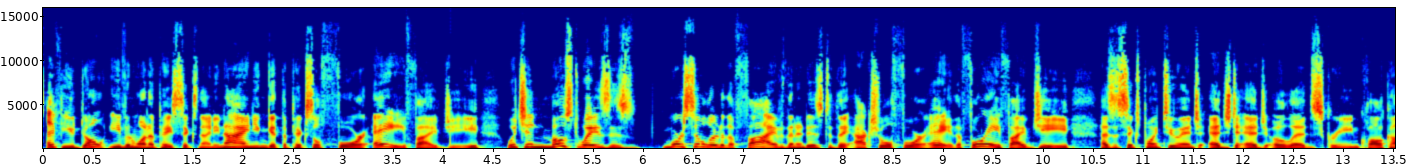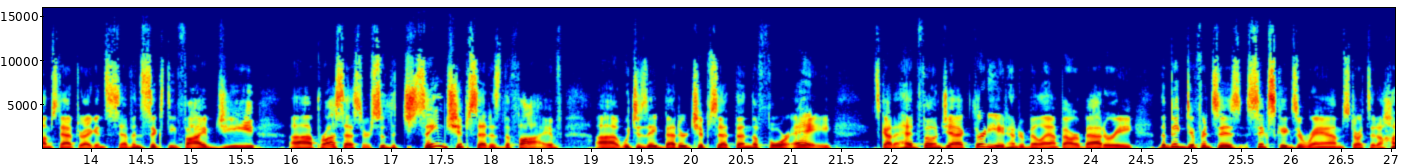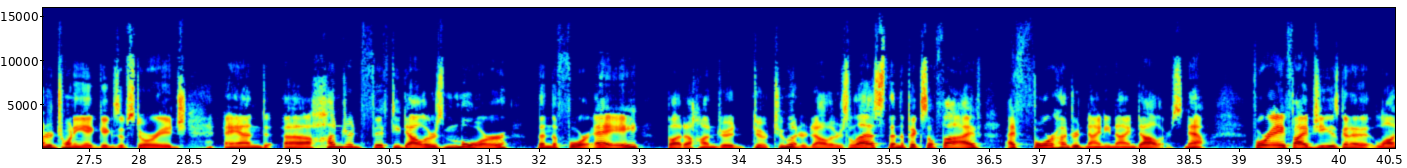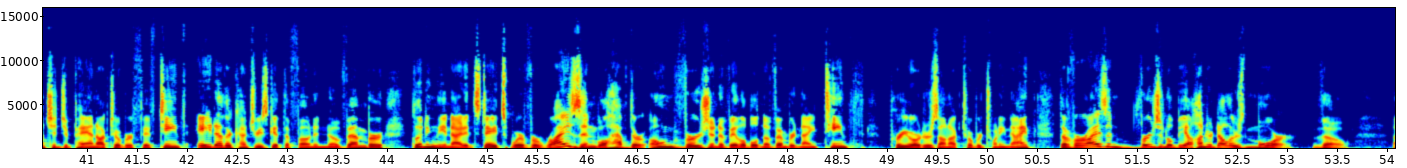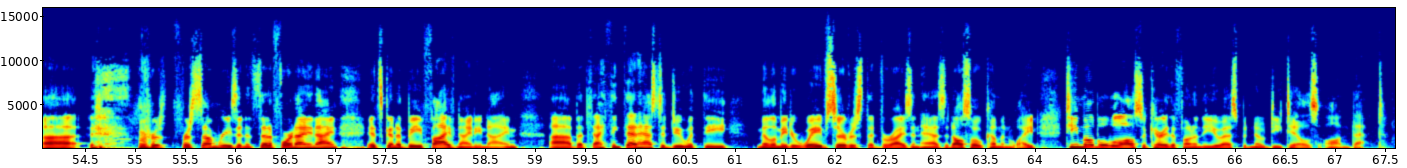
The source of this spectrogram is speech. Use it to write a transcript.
if you don't even want to pay 699, you can get the Pixel 4a 5G, which in most ways is more similar to the 5 than it is to the actual 4A. The 4A 5G has a 6.2 inch edge to edge OLED screen, Qualcomm Snapdragon 765G uh, processor. So the ch- same chipset as the 5, uh, which is a better chipset than the 4A. It's got a headphone jack, 3800 milliamp hour battery. The big difference is six gigs of RAM, starts at 128 gigs of storage, and uh, $150 more than the 4A, but 100 or $200 less than the Pixel 5 at $499. Now, 4A 5G is going to launch in Japan October 15th. Eight other countries get the phone in November, including the United States, where Verizon will have their own version available November 19th. Pre orders on October 29th. The Verizon version will be $100 more, though. Uh, for, for some reason, instead of four ninety nine, it's going to be five ninety nine. Uh, but I think that has to do with the millimeter wave service that Verizon has. It also will come in white. T-Mobile will also carry the phone in the U.S., but no details on that.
